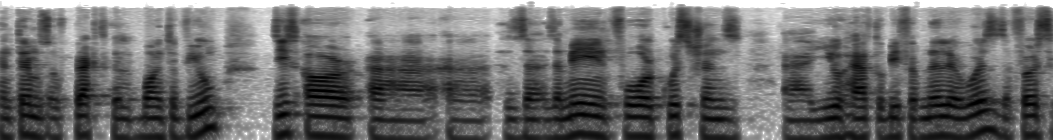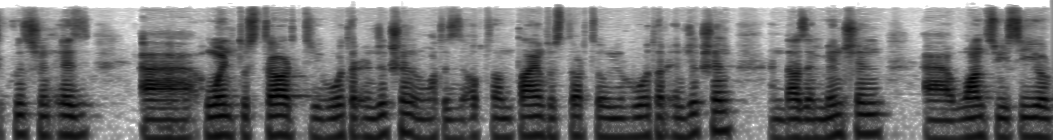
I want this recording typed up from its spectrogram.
in terms of practical point of view. These are uh, uh, the, the main four questions uh, you have to be familiar with. The first question is uh, when to start your water injection, and what is the optimum time to start your water injection, and as I mentioned, uh, once you see your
